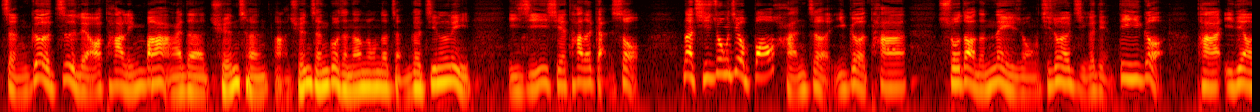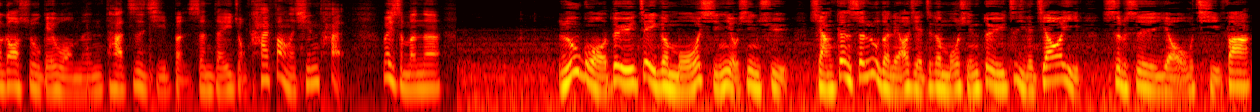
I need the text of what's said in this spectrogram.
整个治疗他淋巴癌的全程啊，全程过程当中的整个经历以及一些他的感受，那其中就包含着一个他说到的内容，其中有几个点，第一个，他一定要告诉给我们他自己本身的一种开放的心态，为什么呢？如果对于这个模型有兴趣，想更深入的了解这个模型对于自己的交易是不是有启发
